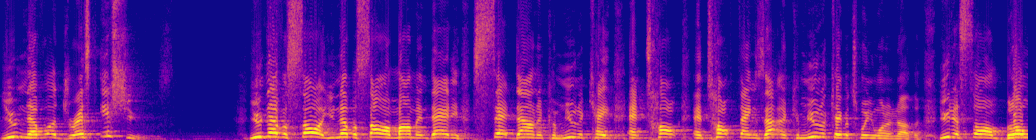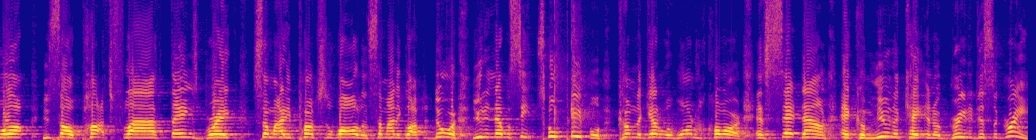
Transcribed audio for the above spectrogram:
you never addressed issues. You never saw it. You never saw a mom and daddy sit down and communicate and talk and talk things out and communicate between one another. You just saw them blow up. You saw pots fly, things break, somebody punch the wall, and somebody go out the door. You didn't ever see two people come together with one accord and sit down and communicate and agree to disagree.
